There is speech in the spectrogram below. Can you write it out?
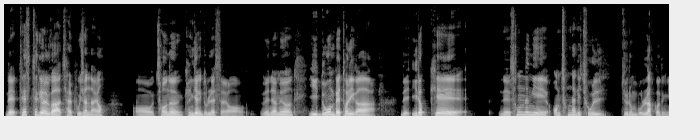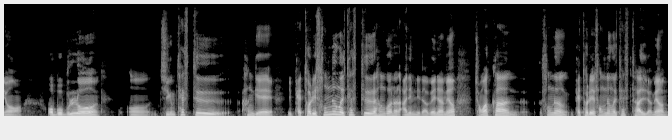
네, 테스트 결과 잘 보셨나요? 어, 저는 굉장히 놀랐어요. 왜냐면 이 노은 배터리가 네, 이렇게 네, 성능이 엄청나게 좋을 줄은 몰랐거든요. 어, 뭐 물론 어, 지금 테스트 한게 배터리 성능을 테스트한 거는 아닙니다. 왜냐하면 정확한 성능, 배터리의 성능을 테스트하려면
